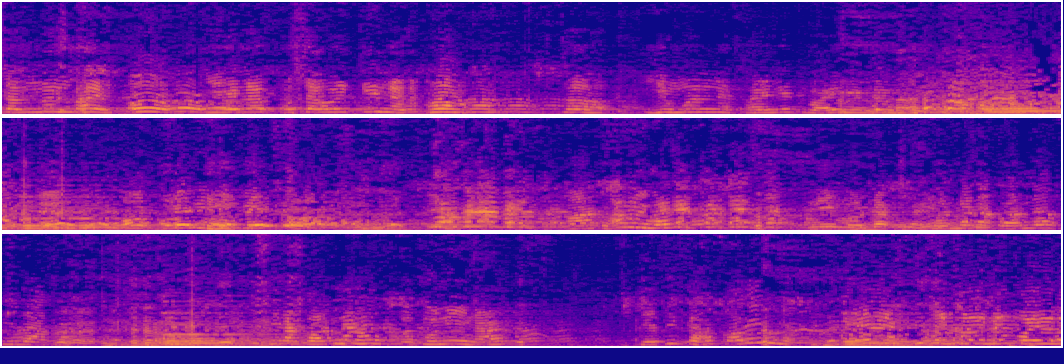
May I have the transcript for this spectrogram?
सलमान भाई हो याला पुसा होती ना हा. तर इमन ने फायलेट भाई. ही. आम्ही मजाक करताय? नहीं मजाक नहीं. मजाक करणार तिला. तिला करणार. तर तुम्ही ना शेती का करेन ना पहिला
